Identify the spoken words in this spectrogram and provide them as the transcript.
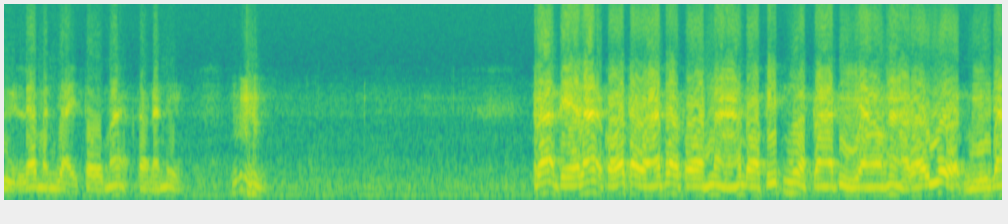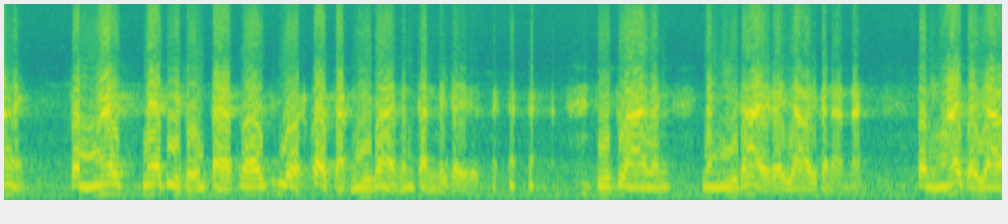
อื่นแล้วมันใหญ่โตมากเท่านั้นเองพระเถระขอถวายพระพรมหาบอพิษเมื่อปลาที่ยาวห้าร้อยโยชน์มีได้ ต้นไม้แม้ที่สูงแปดร้อยยชน์ก็จักมีได้เหมือนกันไม่ใช่หรือทีปลายังยังมีได้เลยยาวขนาดนั้นต้นไม้จะยาว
